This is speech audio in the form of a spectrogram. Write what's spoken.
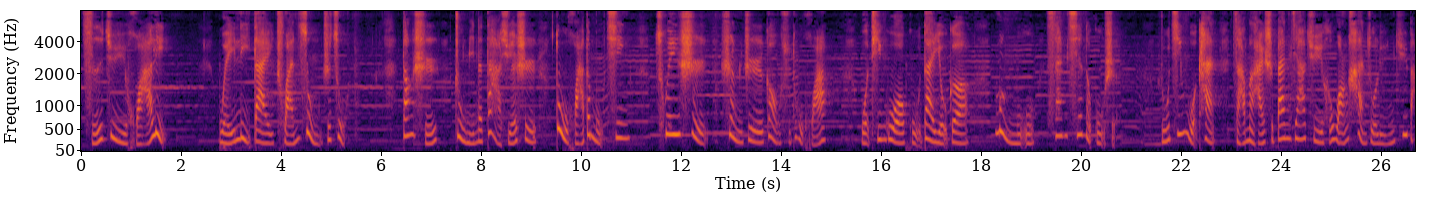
词句华丽，为历代传颂之作。当时著名的大学士杜华的母亲崔氏，甚至告诉杜华：“我听过古代有个孟母三迁的故事。”如今我看，咱们还是搬家去和王翰做邻居吧。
